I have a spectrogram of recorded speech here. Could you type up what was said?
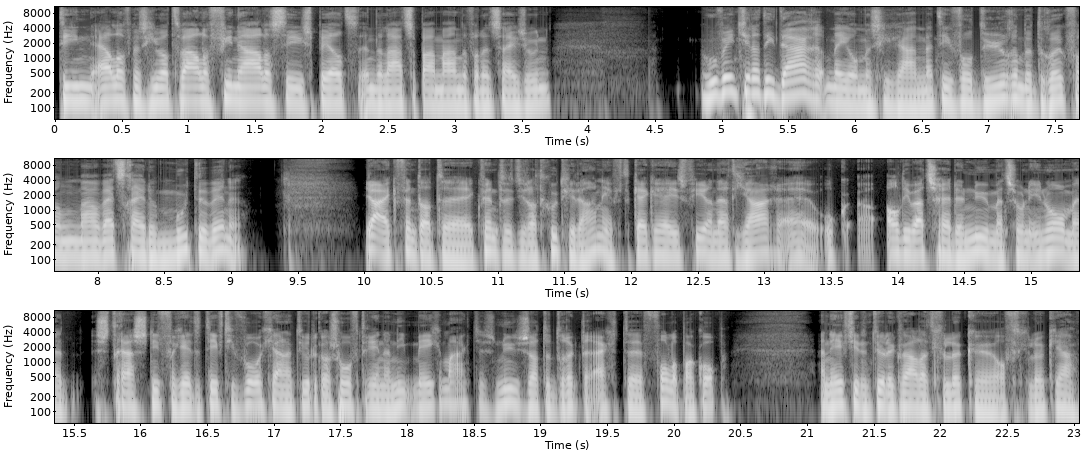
10, 11, misschien wel 12 finales die je speelt in de laatste paar maanden van het seizoen. Hoe vind je dat hij daar mee om is gegaan? Met die voortdurende druk van maar wedstrijden moeten winnen? Ja, ik vind, dat, uh, ik vind dat hij dat goed gedaan heeft. Kijk, hij is 34 jaar. Uh, ook al die wedstrijden nu met zo'n enorme stress. Niet vergeten, dat heeft hij vorig jaar natuurlijk als hoofdtrainer niet meegemaakt. Dus nu zat de druk er echt uh, volle pak op. En heeft hij natuurlijk wel het geluk, of het geluk, ja,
